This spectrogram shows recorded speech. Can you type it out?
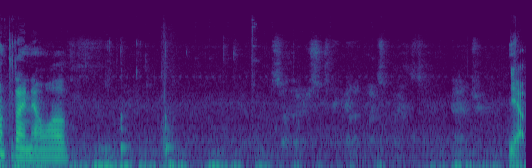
Not that I know of. so they're just taking up my space. Gotcha. Yep.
